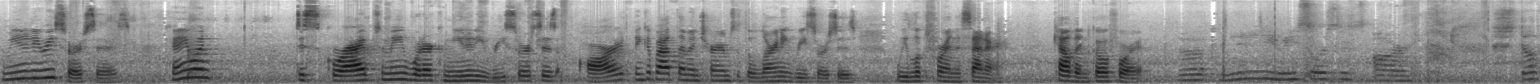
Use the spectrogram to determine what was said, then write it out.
Community resources. Can anyone describe to me what our community resources are? Think about them in terms of the learning resources we looked for in the center. Calvin, go for it. Uh, community resources are stuff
